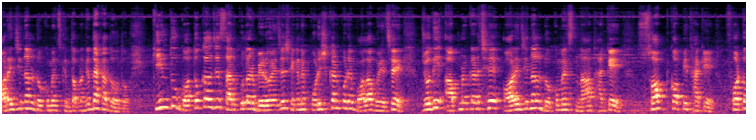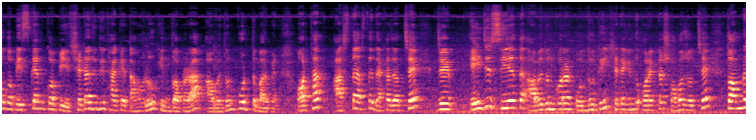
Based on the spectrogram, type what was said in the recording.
অরিজিনাল ডকুমেন্টস কিন্তু আপনাকে দেখাতে হতো। কিন্তু গতকাল যে সার্কুলার বের হয়েছে, সেখানে পরিষ্কার করে বলা হয়েছে, যদি আপনার কাছে অরিজিনাল ডকুমেন্টস না থাকে সফট কপি থাকে ফটোকপি স্ক্যান কপি সেটা যদি থাকে তাহলেও কিন্তু আপনারা আবেদন করতে পারবেন। অর্থাৎ আস্তে আস্তে দেখা যাচ্ছে যে এই যে সিএ তে আবেদন করার পদ্ধতি, সেটা কিন্তু অনেকটা সহজ হচ্ছে। তো আমরা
